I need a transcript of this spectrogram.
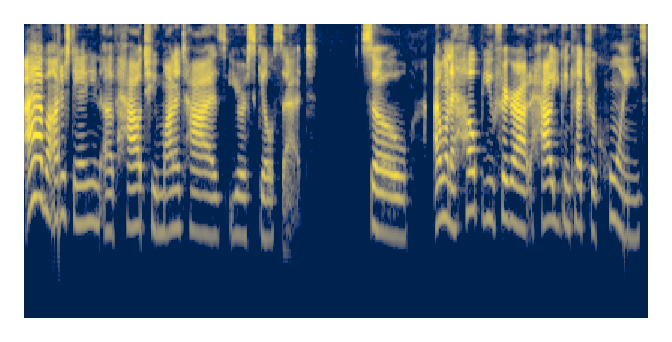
I have an understanding of how to monetize your skill set. So I want to help you figure out how you can catch your coins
